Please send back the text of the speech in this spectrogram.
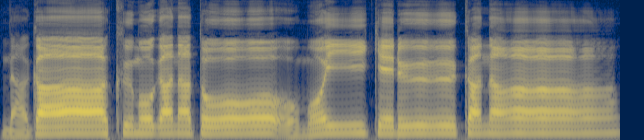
長雲がなと思いけるかな？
